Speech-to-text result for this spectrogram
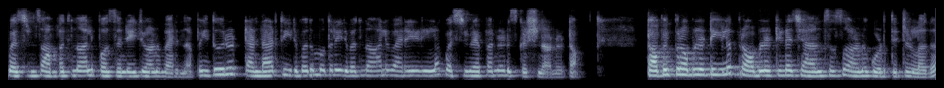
ക്വസ്റ്റ്യൻസ് അമ്പത്തിനാല് പെർസെന്റേജും ആണ് വരുന്നത്. അപ്പോൾ ഇതൊരു രണ്ടായിരത്തി ഇരുപത് മുതൽ ഇരുപത്തിനാല് വരെയുള്ള ക്വസ്റ്റ്യൻ പേപ്പറിന്റെ ഡിസ്കഷനാണ് കേട്ടോ ടോപ്പിക് പ്രോബിലിറ്റിയിൽ പ്രോബിലിറ്റിയുടെ ചാൻസസ് ആണ് കൊടുത്തിട്ടുള്ളത്.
